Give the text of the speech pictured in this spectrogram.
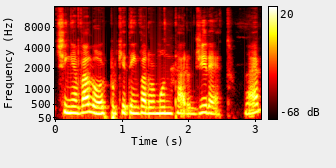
tinha valor, porque tem valor monetário direto, né?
